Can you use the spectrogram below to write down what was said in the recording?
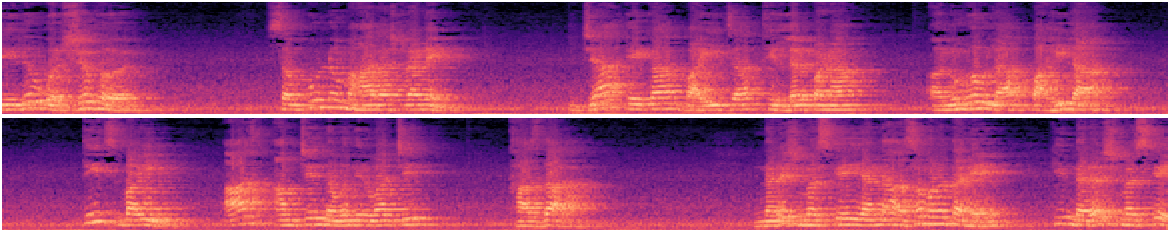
गेलं वर्षभर संपूर्ण महाराष्ट्राने ज्या एका बाईचा थिल्लरपणा अनुभवला पाहिला तीच बाई आज आमचे नवनिर्वाचित खासदार नरेश म्हस्के यांना असं म्हणत आहे की नरेश म्हस्के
